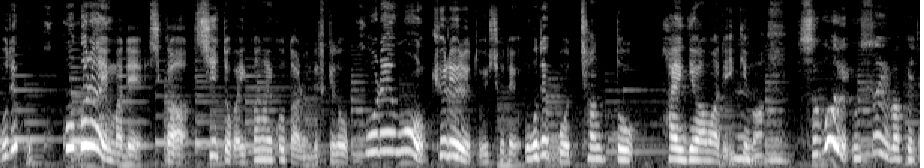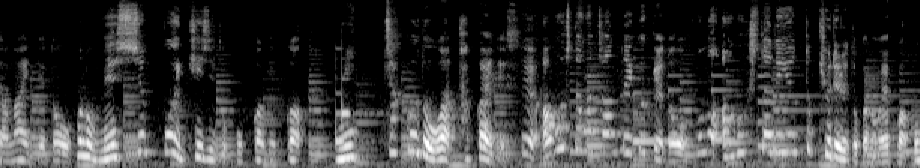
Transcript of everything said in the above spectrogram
おでこここぐらいまでしかシートがいかないことあるんですけど、これもキュレルと一緒で、おでこちゃんと生え際までいきます。うんうんすごい薄いわけじゃないけど、このメッシュっぽい生地のおかげか、密着度は高いです。で、顎下もちゃんといくけど、この顎下で言うとキュレルとかのがやっぱ大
